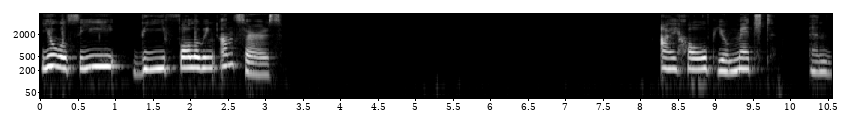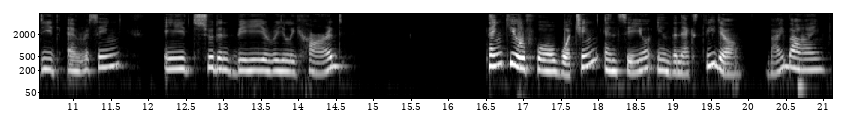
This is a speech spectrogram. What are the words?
you will see the following answers. I hope you matched and did everything. It shouldn't be really hard. Thank you for watching and see you in the next video. Bye bye.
